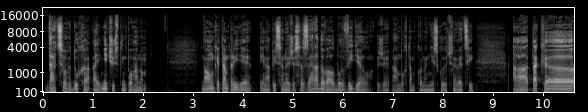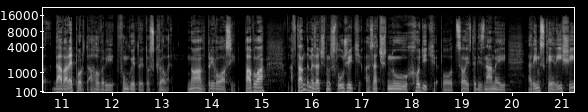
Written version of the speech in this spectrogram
dať svojho ducha aj nečistým pohanom. No a on keď tam príde, je napísané, že sa zaradoval, alebo videl, že pán Boh tam koná neskutočné veci. A tak e, dáva report a hovorí, funguje to, je to skvelé. No a privolá si Pavla, a v tandeme začnú slúžiť a začnú chodiť po celej vtedy známej rímskej ríši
